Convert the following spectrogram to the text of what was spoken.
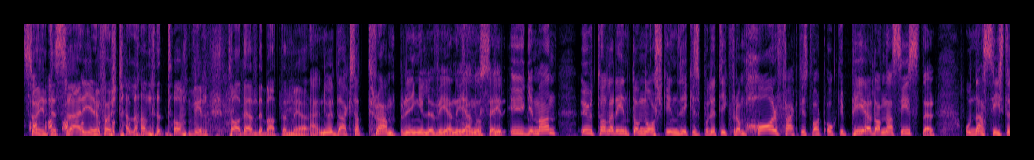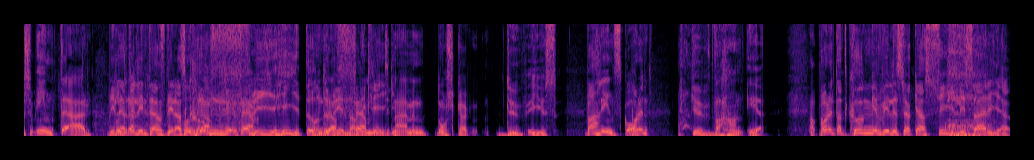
så är inte Sverige det första landet de vill ta den debatten med. Nej, nu är det dags att Trump ringer Löfven igen och säger Ygeman uttalade inte om norsk inrikespolitik för de har faktiskt varit ockuperade av nazister. Och nazister som inte är... Vi lät 100 väl inte ens deras kung 105 fly hit under brinnande 150 krig? Nej men norska... Du är ju... Va? Var det inte- Gud vad han är... Var det inte att kungen ville söka asyl i Sverige?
